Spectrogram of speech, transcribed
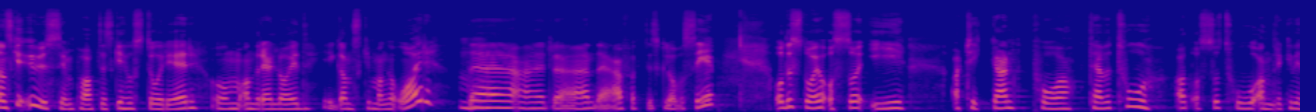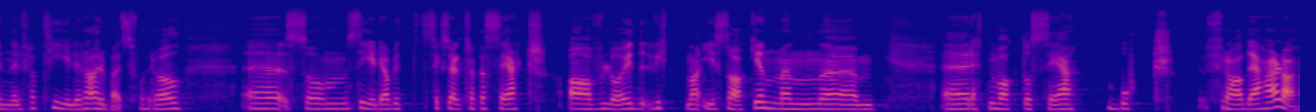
ganske usympatiske historier om André Lloyd i ganske mange år. Det, er, eh, det er faktisk lov å si. Og det står jo også i artikkelen på TV 2 at også to andre kvinner fra tidligere arbeidsforhold eh, som sier de har blitt seksuelt trakassert av Lloyd, vitna i saken, men eh, eh, retten valgte å se bort fra det her, da.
